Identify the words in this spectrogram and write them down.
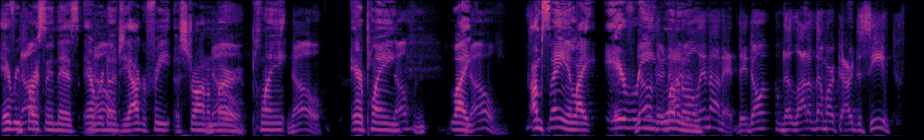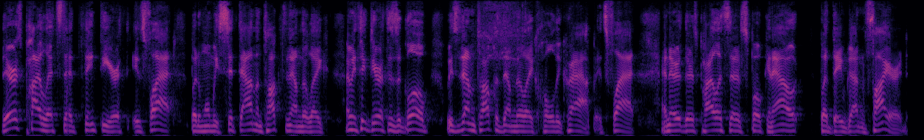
every No. person that's ever No. done geography, astronomer, No. plane, no, airplane. no, Like no. I'm saying, like every No, they're one not of all them. in on it. They don't. A lot of them are are deceived. There's pilots that think the Earth is flat, but when we sit down and talk to them, they're like, I mean, think the Earth is a globe. We sit down and talk with them, they're like, holy crap, it's flat. And there, there's pilots that have spoken out, but they've gotten fired.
